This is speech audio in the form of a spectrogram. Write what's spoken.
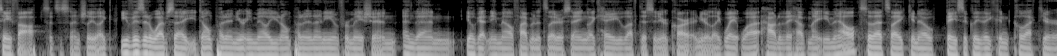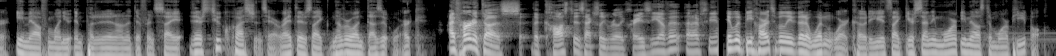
Safe Opt. It's essentially like you visit a website, you don't put in your email, you don't put in any information, and then you'll get an email five minutes later saying like, "Hey, you left this in your cart," and you're like, "Wait, what? How do they have my email?" So that's like you know basically they can collect your email from when you input it in on a different site. There's two questions here, right? There's like number one, does it work? I've heard it does. The cost is actually really crazy of it that I've seen. It would be hard to believe that it wouldn't work, Cody. It's like you're sending more emails to more people.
